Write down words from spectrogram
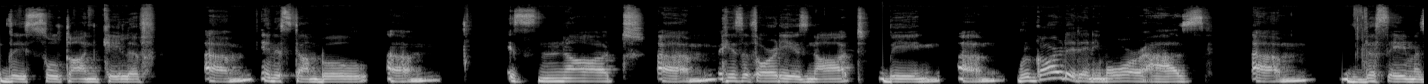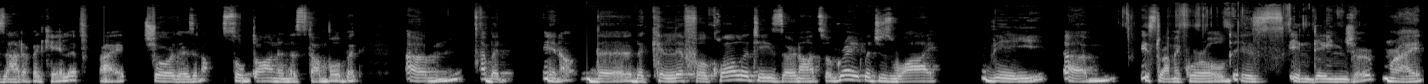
the Sultan Caliph um, in Istanbul um, is not, um, his authority is not being um, regarded anymore as the same as that of a caliph, right? Sure, there's a sultan in Istanbul, but um, but you know the the caliphal qualities are not so great, which is why the um, Islamic world is in danger, right?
